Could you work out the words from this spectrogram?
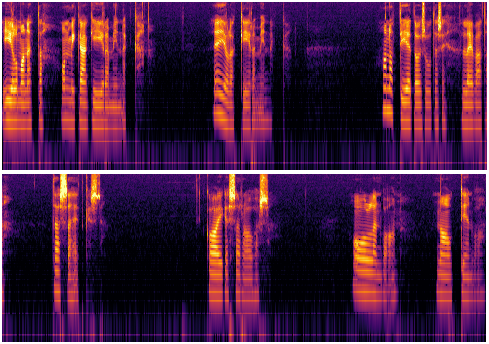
Ilman, että on mikään kiire minnekään. Ei ole kiire minnekään. Anna tietoisuutesi levätä tässä hetkessä. Kaikessa rauhassa. Ollen vaan, nauttien vaan.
